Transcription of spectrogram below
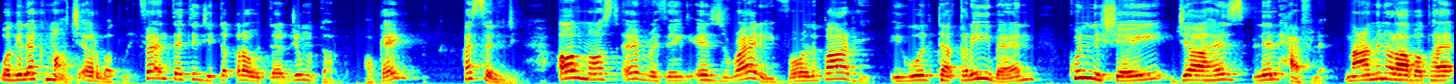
وأقول لك ماتش أربط لي. فأنت تجي تقرأ وتترجم وتربط okay؟ هسه نجي. Almost everything is ready for the party. يقول تقريبا كل شيء جاهز للحفلة. مع منو رابطها؟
